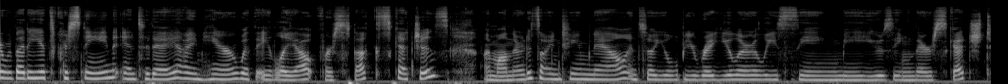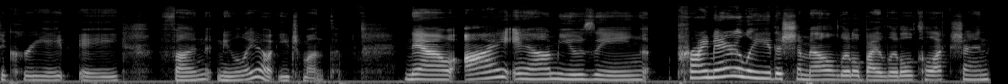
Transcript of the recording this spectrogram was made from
everybody, it's Christine and today I'm here with a layout for Stuck Sketches. I'm on their design team now and so you'll be regularly seeing me using their sketch to create a fun new layout each month. Now I am using primarily the Shimelle Little by Little collection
